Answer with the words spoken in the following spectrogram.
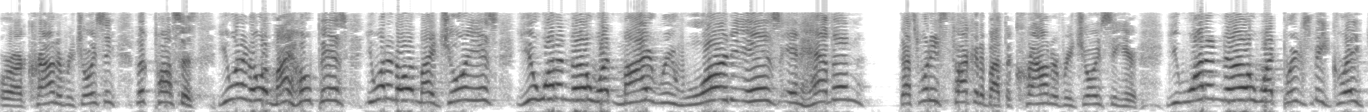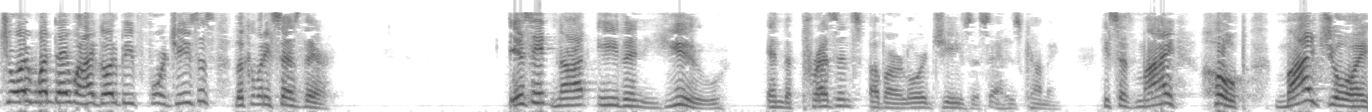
or our crown of rejoicing? Look, Paul says, you want to know what my hope is? You want to know what my joy is? You want to know what my reward is in heaven? That's what he's talking about, the crown of rejoicing here. You want to know what brings me great joy one day when I go to be before Jesus? Look at what he says there. Is it not even you in the presence of our Lord Jesus at His coming? He says, my hope, my joy,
